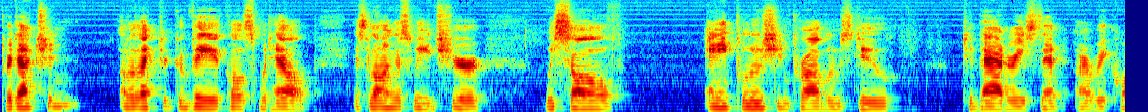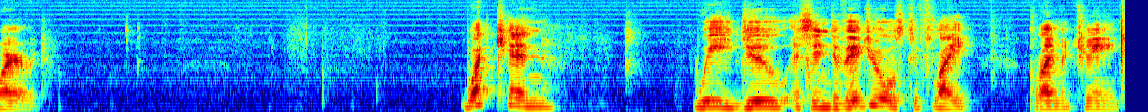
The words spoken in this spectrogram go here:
Production of electric vehicles would help as long as we ensure we solve any pollution problems due to batteries that are required. What can we do as individuals to fight climate change?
